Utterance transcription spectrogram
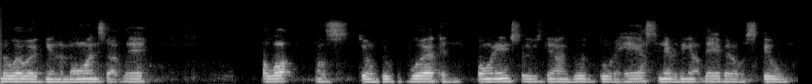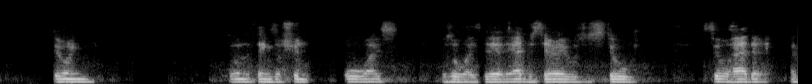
working in the mines up there a lot. I was doing good work and financially was going good, bought a house and everything up there, but I was still doing doing the things I shouldn't always was always there. The adversary was still still had a, a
